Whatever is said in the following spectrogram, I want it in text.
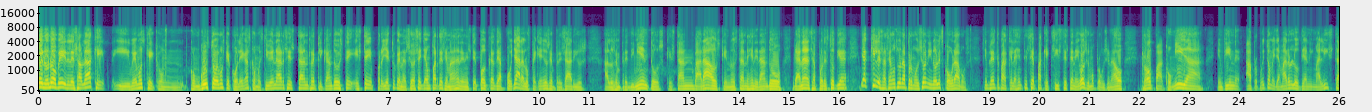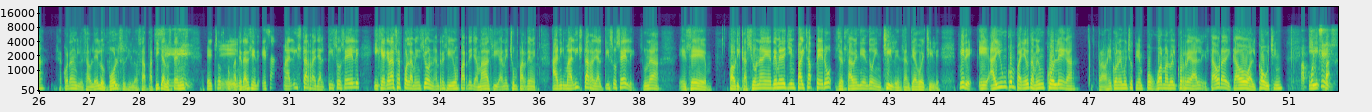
Bueno, no, mire, les hablaba que, y vemos que con, con, gusto vemos que colegas como Steven Arce están replicando este, este proyecto que nació hace ya un par de semanas en este podcast de apoyar a los pequeños empresarios, a los emprendimientos que están varados, que no están generando ganancias por estos días. Y aquí les hacemos una promoción y no les cobramos, simplemente para que la gente sepa que existe este negocio. Hemos promocionado ropa, comida, en fin. A propósito, me llamaron los de Animalista ¿Se acuerdan? Les hablé de los bolsos y las zapatillas, los tenis hechos con materiales. Es Animalista Rayal Piso CL y que gracias por la mención han recibido un par de llamadas y han hecho un par de eventos. Animalista Rayal Piso CL es una ese, fabricación eh, de Medellín Paisa, pero se está vendiendo en Chile, en Santiago de Chile. Mire, eh, hay un compañero también, un colega, trabajé con él mucho tiempo, Juan Manuel Correal, está ahora dedicado al coaching. Papuchis.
